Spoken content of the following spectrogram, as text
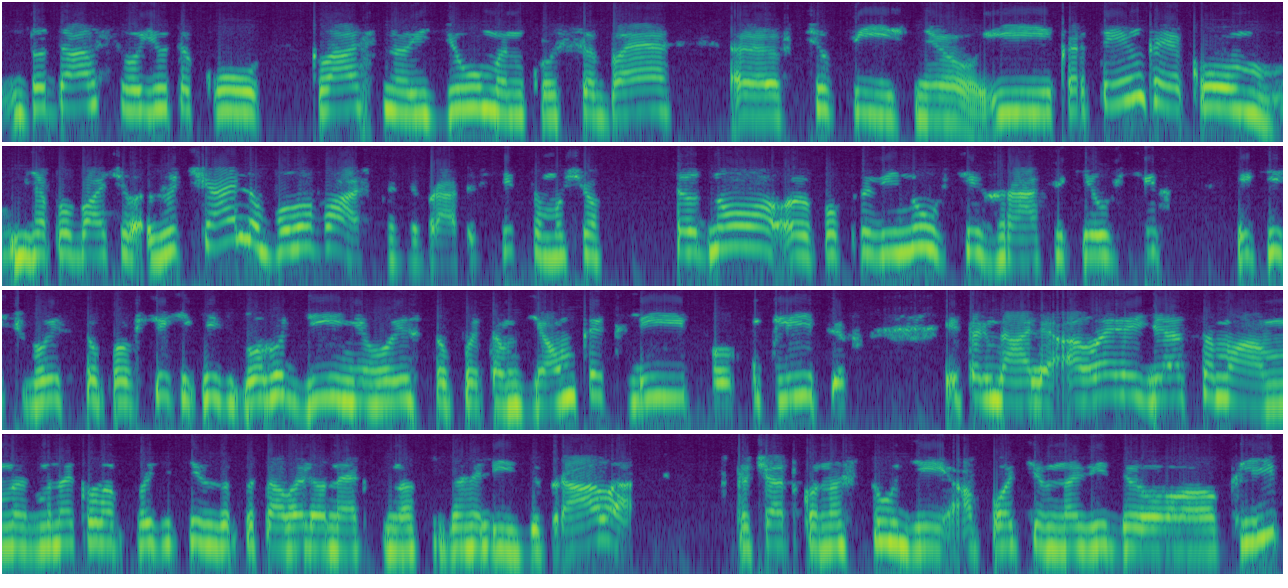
додав свою таку класну ізюминку себе е, в цю пісню. І картинка, яку я побачила, звичайно, було важко зібрати всіх, тому що все одно, е, попри війну, у всіх графіки, у всіх якісь виступи, у всіх якісь благодійні виступи, там зйомки кліпу, кліпів і так далі. Але я сама мене коли позитив запитав Альона, як ти нас взагалі зібрала спочатку на студії, а потім на відеокліп.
